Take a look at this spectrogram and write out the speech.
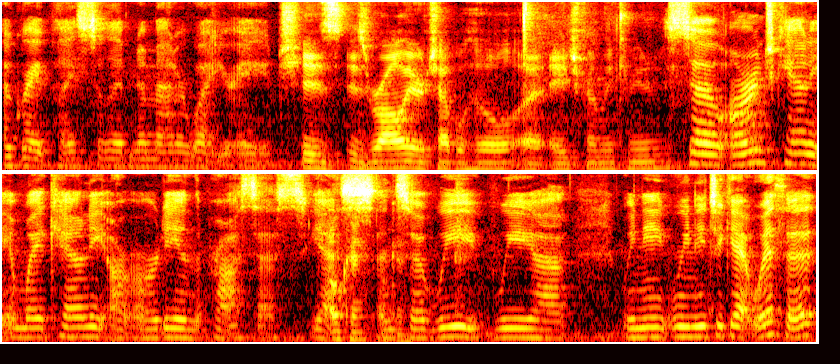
a great place to live no matter what your age. Is is Raleigh or Chapel Hill uh, age friendly community? So Orange County and Wake County are already in the process. Yes, Okay, and okay. so we we uh, we need we need to get with it.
